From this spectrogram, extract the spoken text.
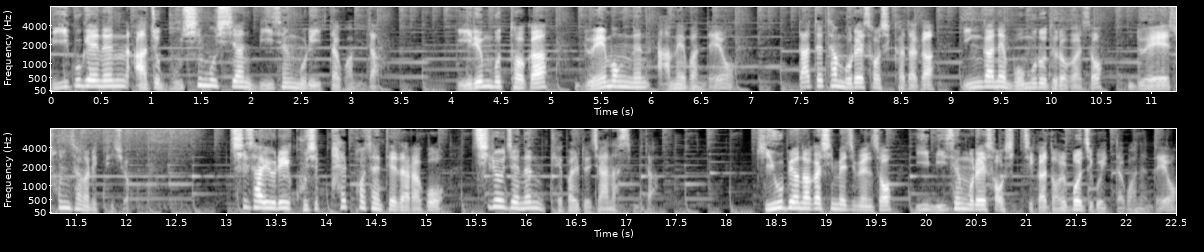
미국에는 아주 무시무시한 미생물이 있다고 합니다. 이름부터가 뇌 먹는 아메바인데요. 따뜻한 물에 서식하다가 인간의 몸으로 들어가서 뇌에 손상을 입히죠. 치사율이 98%에 달하고 치료제는 개발되지 않았습니다. 기후 변화가 심해지면서 이 미생물의 서식지가 넓어지고 있다고 하는데요.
